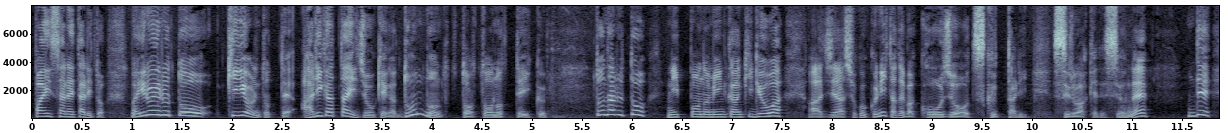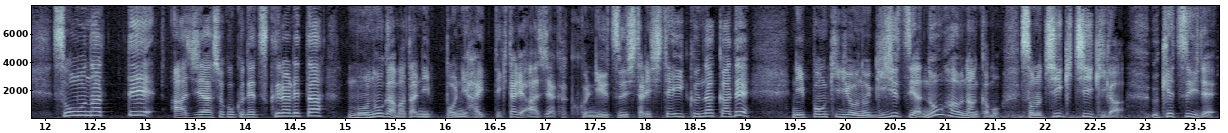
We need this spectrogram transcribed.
廃されたりといろいろと企業にとってありがたい条件がどんどん整っていく。となると日本の民間企業はアジア諸国に例えば工場を作ったりするわけですよね。でそうなってアジア諸国で作られたものがまた日本に入ってきたりアジア各国に流通したりしていく中で日本企業の技術やノウハウなんかもその地域地域が受け継いで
